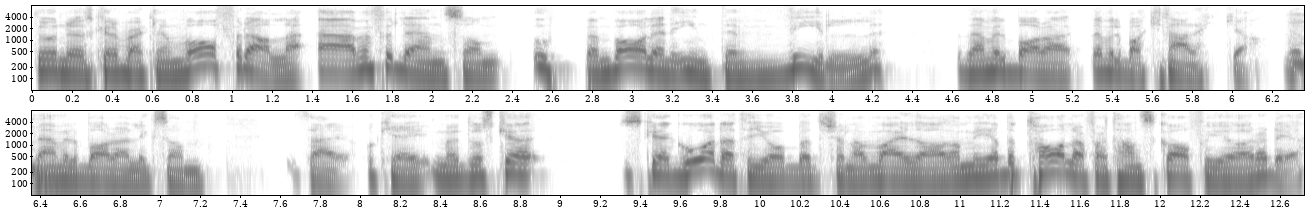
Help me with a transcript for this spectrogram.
då undrar jag, ska det verkligen vara för alla? Även för den som uppenbarligen inte vill, den vill bara, den vill bara knarka. Den vill bara liksom, så här, okej, men då ska, så ska jag gå där till jobbet och känna varje dag, men jag betalar för att han ska få göra det.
